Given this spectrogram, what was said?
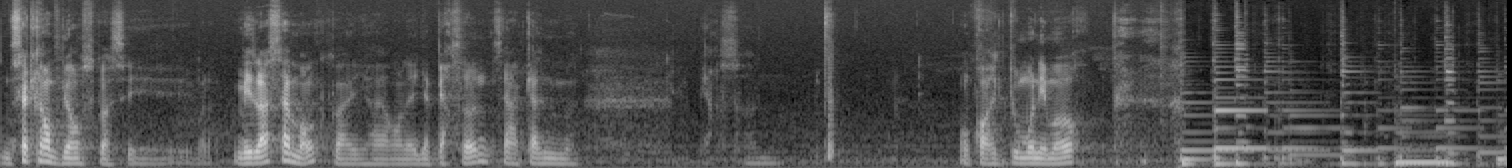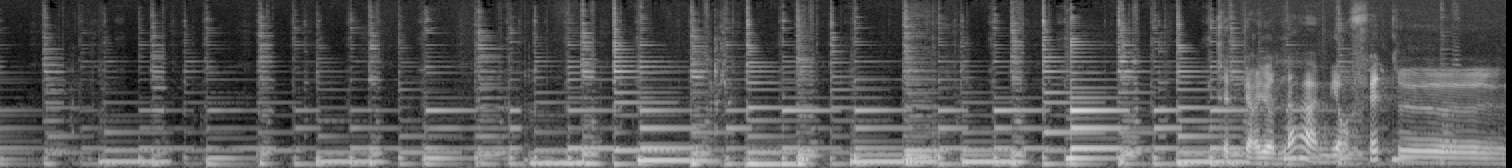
Une sacrée ambiance, quoi. C'est, voilà. Mais là, ça manque, quoi. Il n'y a, personne. C'est un calme. Personne. On croirait que tout le monde est mort. Cette période-là a mis en fait euh,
